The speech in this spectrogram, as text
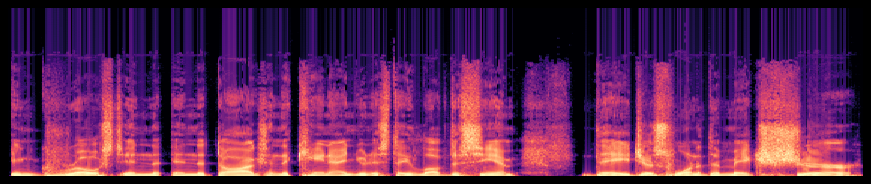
engrossed in the, in the dogs and the canine units. They love to see them. They just wanted to make sure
